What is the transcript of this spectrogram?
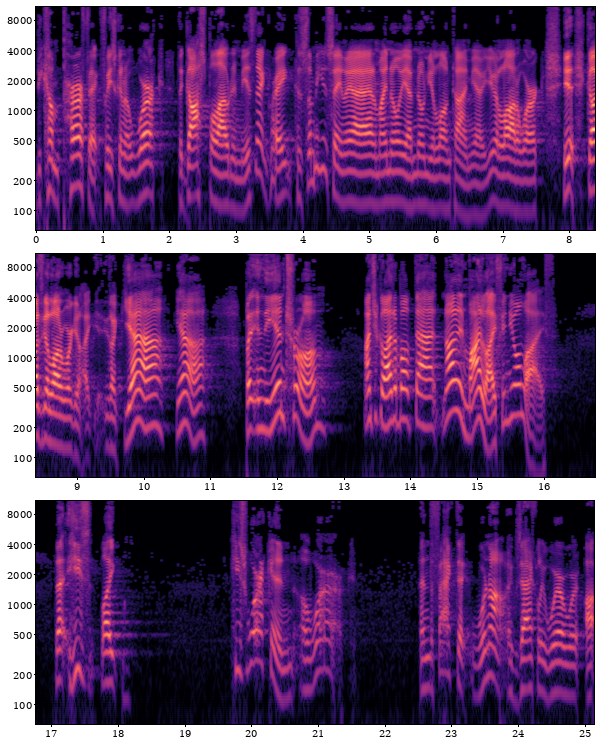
become perfect for He's going to work the gospel out in me. Isn't that great? Because some of you saying, yeah, Adam, I know you. I've known you a long time. Yeah, you got a lot of work. God's got a lot of work. You're like, yeah, yeah. But in the interim, aren't you glad about that? Not in my life, in your life. That He's like, He's working a work. And the fact that we're not exactly where we're, uh,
